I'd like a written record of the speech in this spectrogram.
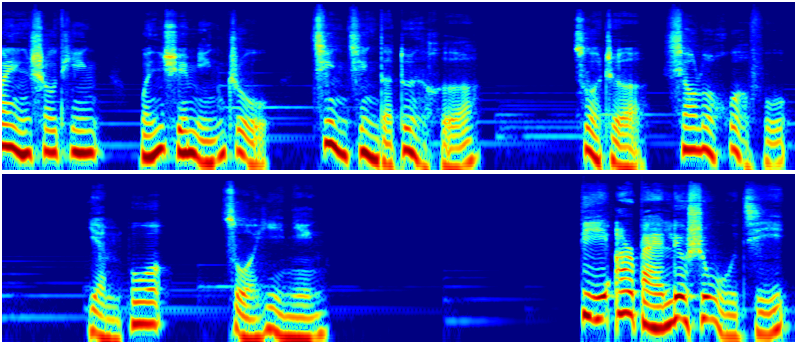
欢迎收听文学名著《静静的顿河》，作者肖洛霍夫，演播左一宁。第二百六十五集。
